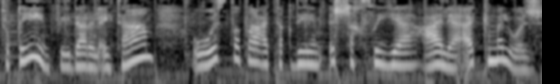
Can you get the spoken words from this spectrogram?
تقيم في دار الأيتام واستطاعت تقديم الشخصية على أكمل وجه.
